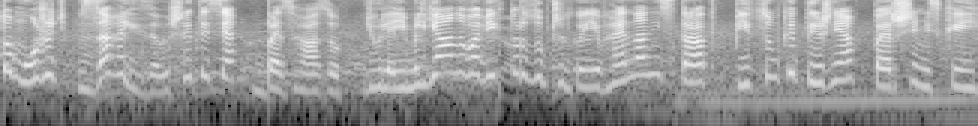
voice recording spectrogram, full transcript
то можуть взагалі залишитися без газу. Юлія Ємельянова, Віктор Зубченко, Євген Аністрат. Підсумки тижня. Перший міський.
